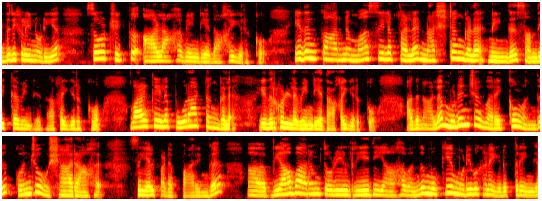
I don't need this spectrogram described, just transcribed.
எதிரிகளினுடைய சூழ்ச்சிக்கு ஆளாக வேண்டியதாக இருக்கும். இதன் காரணமாக சில பல நஷ்டங்களை நீங்கள் சந்திக்க வேண்டியதாக இருக்கும். வாழ்க்கையில் போராட்டங்களை எதிர்கொள்ள வேண்டியதாக இருக்கும். அதனால் முடிஞ்ச வரைக்கும் வந்து கொஞ்சம் உஷாராக செயல்பட பாருங்கள் வியாபாரம் தொழில் ரீதியாக வந்து முக்கிய முடிவுகளை எடுக்கிறீங்க.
